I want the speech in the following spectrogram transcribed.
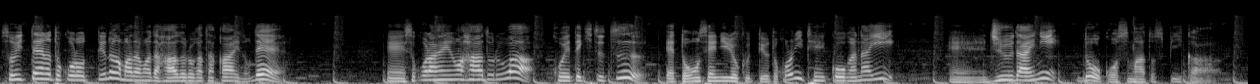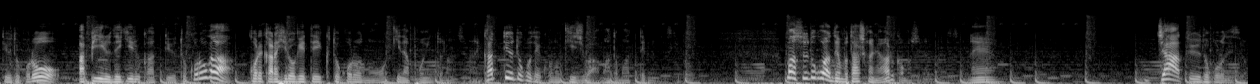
そういったようなところっていうのがまだまだハードルが高いので、えーそこら辺はハードルは超えてきつつ、えっと、音声入力っていうところに抵抗がない、えー10代にどうこうスマートスピーカーっていうところをアピールできるかっていうところが、これから広げていくところの大きなポイントなんじゃないかっていうところでこの記事はまとまってるんですけど、まあそういうところはでも確かにあるかもしれないですよね。じゃあというところですよ。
